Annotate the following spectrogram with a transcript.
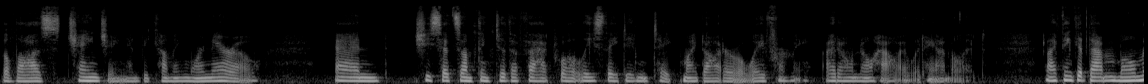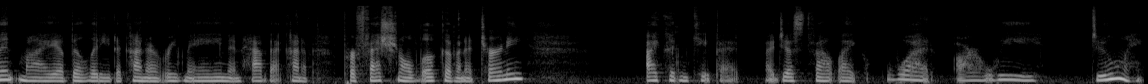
the law is changing and becoming more narrow. And She said something to the fact, well, at least they didn't take my daughter away from me. I don't know how I would handle it. And I think at that moment, my ability to kind of remain and have that kind of professional look of an attorney, I couldn't keep it. I just felt like, what are we doing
